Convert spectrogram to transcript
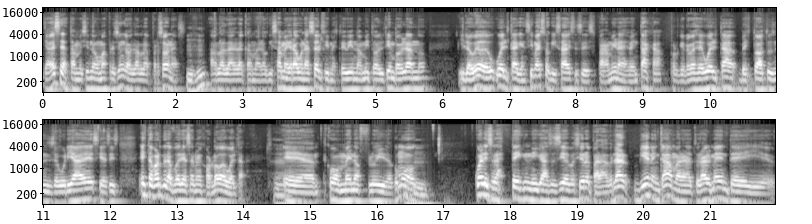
y a veces hasta me siento con más presión que hablarle a las personas. Ujú. Hablarle a la cámara. O quizá me grabo una selfie y me estoy viendo a mí todo el tiempo hablando. Y lo veo de vuelta, que encima eso quizá a veces es para mí una desventaja, porque lo ves de vuelta, ves todas tus inseguridades y decís, esta parte la podría hacer mejor, lo de vuelta. Sí. Eh, como menos fluido. ¿Cómo, Ujú. ¿Cuáles son las técnicas así de para hablar bien en cámara, naturalmente? y eh,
